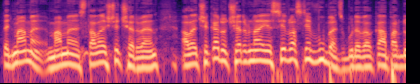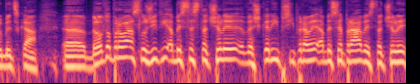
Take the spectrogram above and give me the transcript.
teď máme, máme stále ještě červen, ale čekat do června, jestli vlastně vůbec bude Velká Pardubická. Uh, bylo to pro vás složitý, abyste stačili veškeré přípravy, aby se právě stačily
